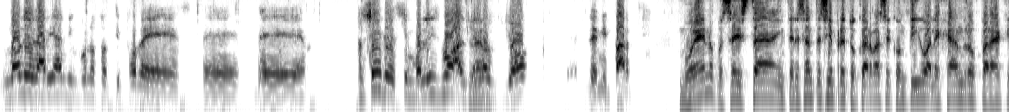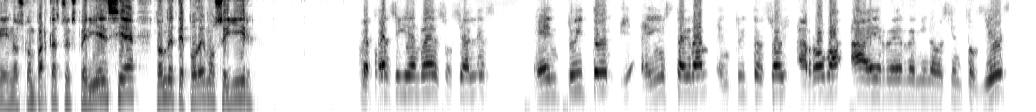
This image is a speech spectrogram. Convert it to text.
No le daría ningún otro tipo de, este, de, pues sí, de simbolismo, al Claro. menos yo, de mi parte. Bueno, pues ahí está. Interesante siempre tocar base contigo, Alejandro, para que nos compartas tu experiencia. ¿Dónde te podemos seguir? Me pueden seguir en redes sociales, en Twitter e Instagram. En Twitter soy arroba ARR1910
